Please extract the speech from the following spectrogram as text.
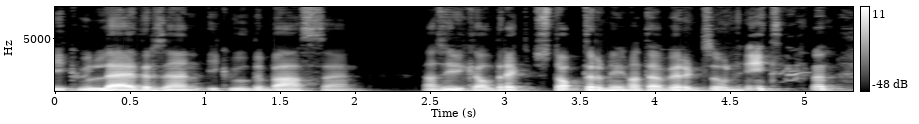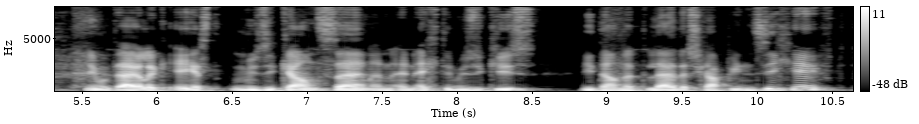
ik wil leider zijn, ik wil de baas zijn. Dan zie ik al direct, stop ermee, want dat werkt zo niet. je moet eigenlijk eerst muzikant zijn, een, een echte muzikus, die dan het leiderschap in zich heeft.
